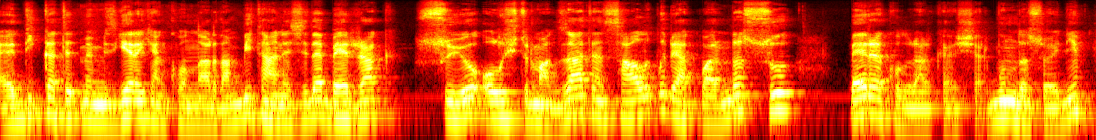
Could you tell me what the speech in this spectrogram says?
e, dikkat etmemiz gereken konulardan bir tanesi de berrak suyu oluşturmak. Zaten sağlıklı bir akvaryumda su berrak olur arkadaşlar. Bunu da söyleyeyim.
